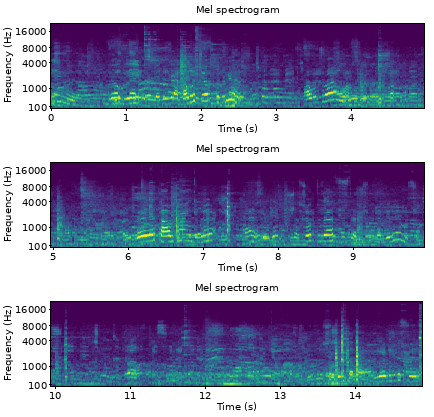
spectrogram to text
Değil mi? Yok öyle güzel. Havuç yoktu değil mi? Havuç var mı? Böyle tavşan gibi her şeyde çok güzel süslemiş görüyor musun? Yeşillik de var. Yiyebilirsiniz.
